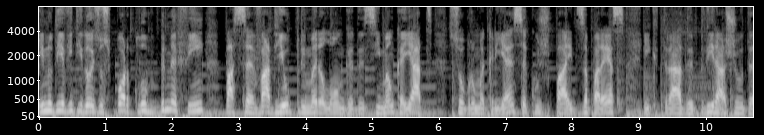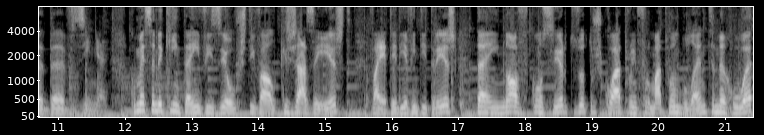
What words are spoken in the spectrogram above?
E no dia 22, o Sport Clube Benafim passa Vadio, primeira longa de Simão Caiate sobre uma criança cujo pai pai desaparece e que terá de pedir a ajuda da vizinha. Começa na quinta em Viseu o festival Que Jazz é Este, vai até dia 23, tem nove concertos, outros quatro em formato ambulante na rua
